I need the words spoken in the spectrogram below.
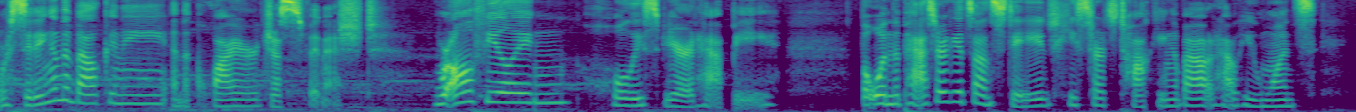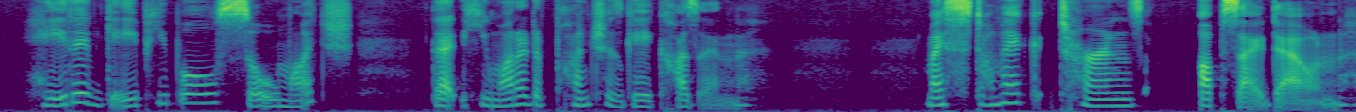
We're sitting in the balcony, and the choir just finished. We're all feeling Holy Spirit happy. But when the pastor gets on stage, he starts talking about how he once hated gay people so much that he wanted to punch his gay cousin. My stomach turns upside down.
